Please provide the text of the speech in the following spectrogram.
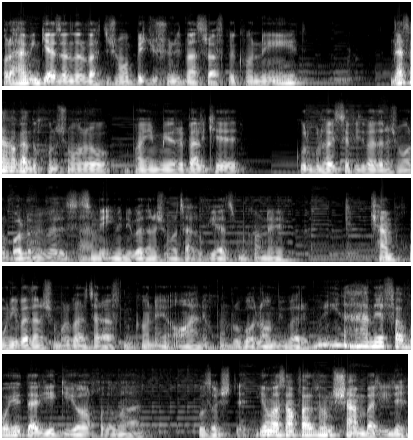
حالا همین گزنده رو وقتی شما بجوشونید مصرف بکنید نه تنها قند خون شما رو پایین میاره بلکه گلبول های سفید بدن شما رو بالا می‌بره سیستم بله. ایمنی بدن شما رو تقویت می‌کنه کم خونی بدن شما رو برطرف می‌کنه آهن خون رو بالا می‌بره. این همه فواید در یک گیاه خداوند گذاشته. یا مثلا فرض کنید شنبلیله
